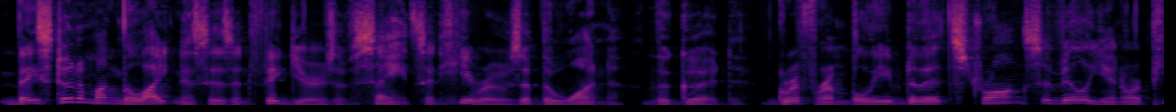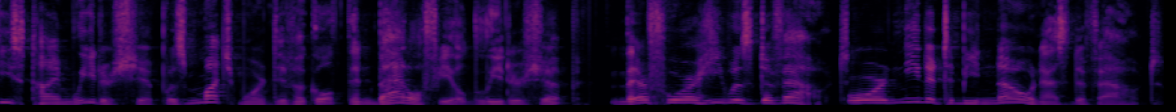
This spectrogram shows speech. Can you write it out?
They stood among the likenesses and figures of saints and heroes of the One, the Good. Grifram believed that strong civilian or peacetime leadership was much more difficult than battlefield leadership. Therefore, he was devout, or needed to be known as devout.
